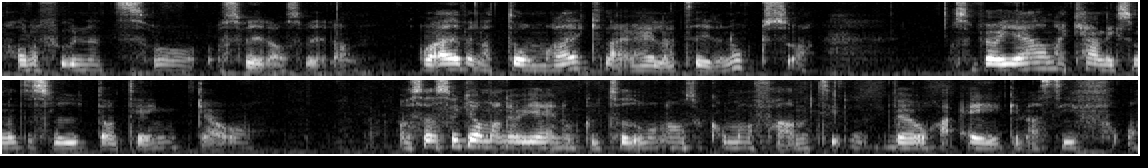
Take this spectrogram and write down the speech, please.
har det funnits och, och så vidare och så vidare. Och även att de räknar ju hela tiden också. Så vår hjärna kan liksom inte sluta att tänka. Och, och sen så går man då igenom kulturerna och så kommer man fram till våra egna siffror.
